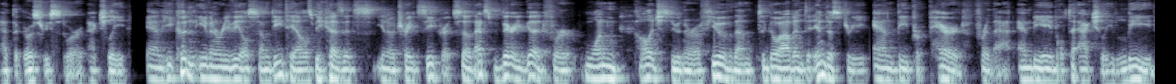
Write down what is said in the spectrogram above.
at the grocery store, actually and he couldn't even reveal some details because it's you know trade secret so that's very good for one college student or a few of them to go out into industry and be prepared for that and be able to actually lead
